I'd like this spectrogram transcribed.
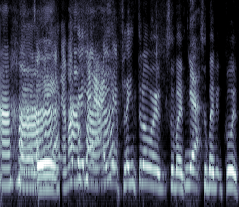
Ajá. Ah, Además de ella, ajá. ahí el flamethrower, súper Ya. súper cool.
